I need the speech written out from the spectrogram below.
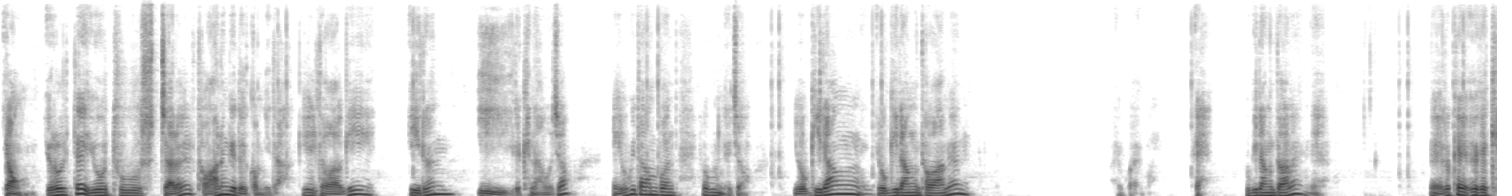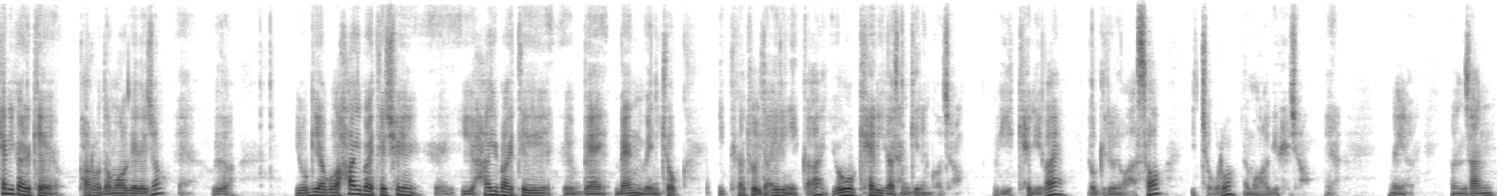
0 이럴 때 이 두 숫자를 더하는 게 될 겁니다. 1 더하기 1은 2 이렇게 나오죠. 네, 여기다 한번 해보면 되죠. 여기랑 여기랑 더하면 아이고 아이고 네, 여기랑 더하면 네. 네, 이렇게 이렇게 캐리가 이렇게 바로 넘어가게 되죠. 네, 여기서 여기하고 하이바이트 최, 이 하이바이트 맨, 맨 왼쪽 비트가 둘 다 1이니까 요 캐리가 생기는 거죠. 이 캐리가 여기로 와서 이쪽으로 넘어가게 되죠. 예. 네, 연산이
